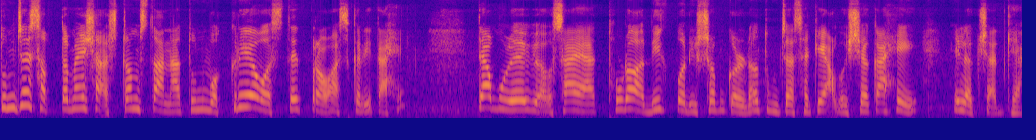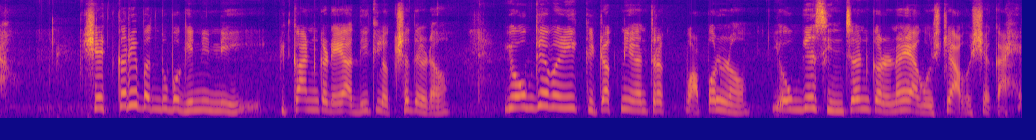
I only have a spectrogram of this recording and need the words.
तुमचे सप्तमेश अष्टम स्थानातून वक्रीय अवस्थेत प्रवास करीत आहे. त्यामुळे व्यवसायात थोडं अधिक परिश्रम करणं तुमच्यासाठी आवश्यक आहे हे लक्षात घ्या. शेतकरी बंधू भगिनींनी पिकांकडे अधिक लक्ष देणं योग्य वेळी कीटक नियंत्रक वापरणं योग्य सिंचन करणं या गोष्टी आवश्यक आहे.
